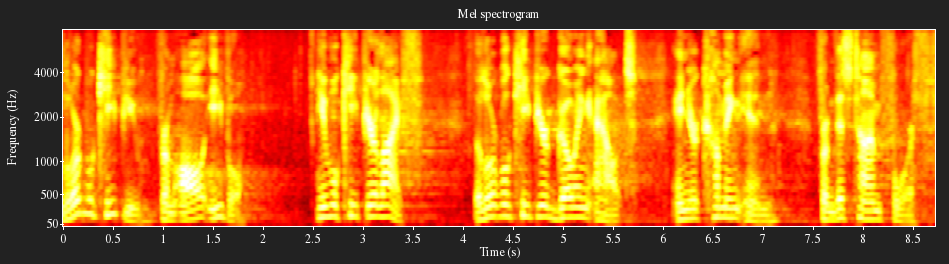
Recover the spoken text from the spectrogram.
The Lord will keep you from all evil. He will keep your life. The Lord will keep your going out and your coming in from this time forth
